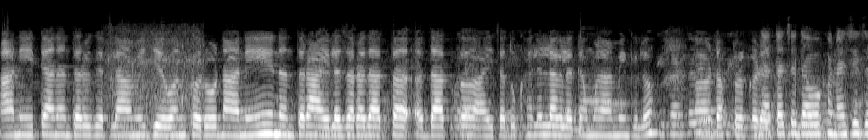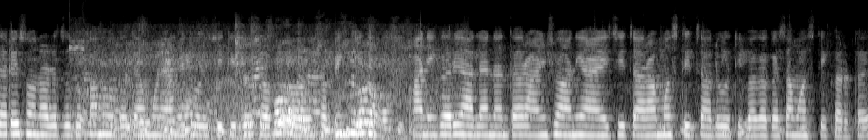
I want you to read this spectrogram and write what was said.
आणि त्यानंतर घेतलं आम्ही जेवण करून आणि नंतर आईला जरा दात दात आईचा दुखायला लागला त्यामुळे आम्ही गेलो डॉक्टरकडे. दाताच्या दवाखान्याचे जरी सोनाराचं दुकान होतं त्यामुळे आम्ही थोडीशी तिथं शॉप शॉपिंग केली. आणि घरी आल्यानंतर अंशू आणि आईची चारा मस्ती चालू होती. बघा कसा मस्ती करतोय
